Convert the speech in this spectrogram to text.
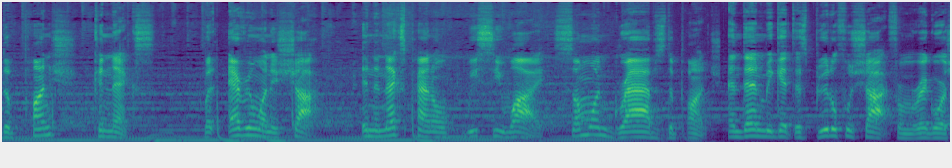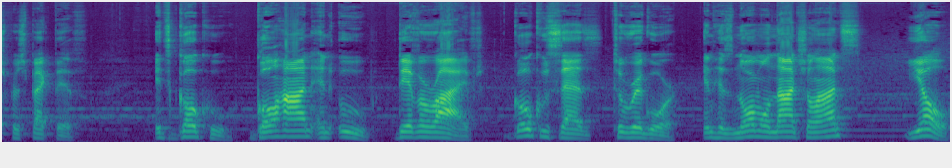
The punch connects, but everyone is shocked. In the next panel, we see why. Someone grabs the punch, and then we get this beautiful shot from Rigor's perspective. It's Goku, Gohan, and Oob. They've arrived. Goku says to Rigor, in his normal nonchalance, Yo,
